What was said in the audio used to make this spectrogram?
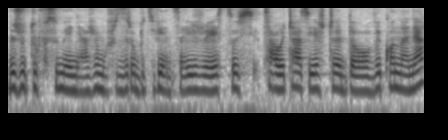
wyrzutów sumienia, że muszę zrobić więcej, że jest coś cały czas jeszcze do wykonania,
